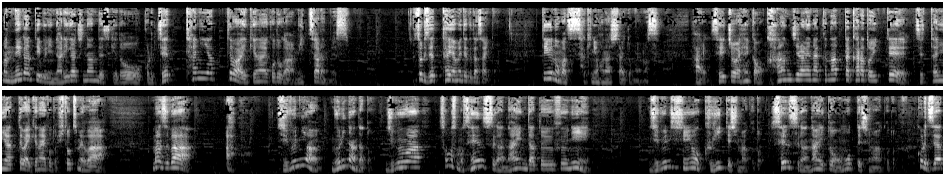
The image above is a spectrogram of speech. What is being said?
まあ、ネガティブになりがちなんですけど、これ絶対にやってはいけないことが3つあるんです。それ絶対やめてくださいと。っていうのをまず先にお話したいと思います。はい。成長や変化を感じられなくなったからといって、絶対にやってはいけないこと一つ目は、まずは、あ、自分には無理なんだと。自分はそもそもセンスがないんだというふうに、自分自身を区切ってしまうこと。センスがないと思ってしまうこと。これ絶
